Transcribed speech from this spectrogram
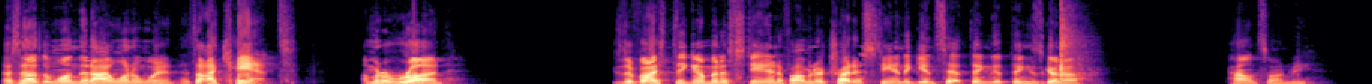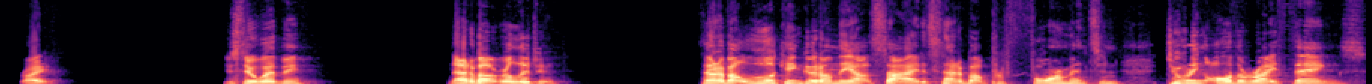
That's not the one that I want to win. That's, I can't. I'm going to run. Because if I think I'm going to stand, if I'm going to try to stand against that thing, that thing's going to pounce on me, right? You still with me? Not about religion. It's not about looking good on the outside. It's not about performance and doing all the right things.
